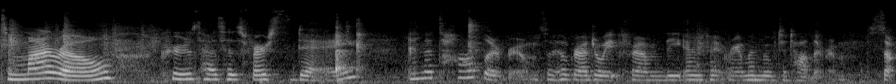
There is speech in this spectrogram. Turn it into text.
Tomorrow, Cruz has his first day in the toddler room. So he'll graduate from the infant room and move to toddler room. So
